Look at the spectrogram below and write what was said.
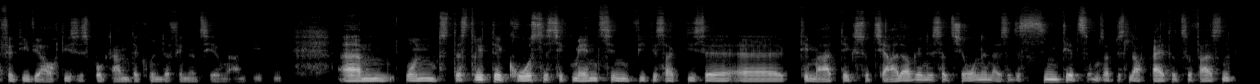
für die wir auch dieses Programm der Gründerfinanzierung anbieten. Ähm, und das dritte große Segment sind, wie gesagt, diese äh, Thematik Sozialorganisationen. Also das sind jetzt, um es ein bisschen auch breiter zu fassen,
